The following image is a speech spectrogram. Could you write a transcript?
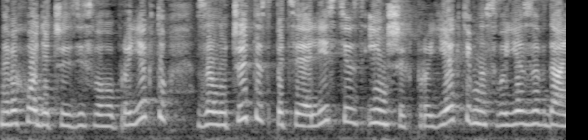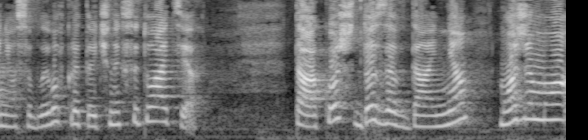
не виходячи зі свого проєкту, залучити спеціалістів з інших проєктів на своє завдання, особливо в критичних ситуаціях. Також до завдання можемо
